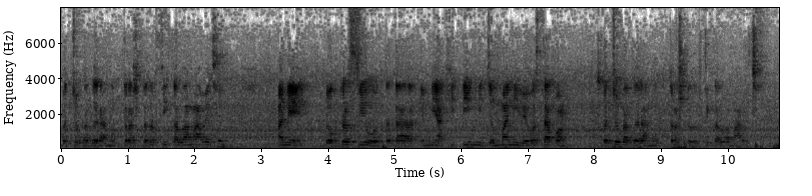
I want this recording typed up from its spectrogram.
બચ્ચો કા ઘર આમોદ ટ્રસ્ટ તરફથી કરવામાં આવે છે. અને ડૉક્ટરશ્રીઓ તથા એમની આખી ટીમની જમવાની વ્યવસ્થા પણ બચ્ચો કા ઘર આમોદ ટ્રસ્ટ તરફથી કરવામાં આવે છે.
